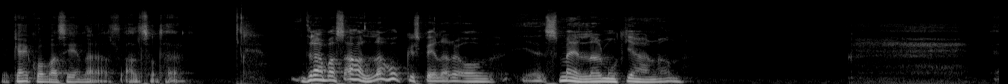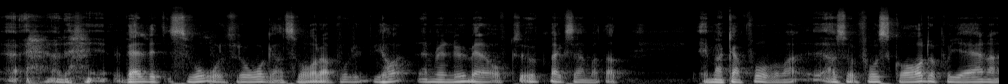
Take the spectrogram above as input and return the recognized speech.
Det kan ju komma senare, alltså, allt sånt här. Drabbas alla hockeyspelare av eh, smällar mot hjärnan? En väldigt svår fråga att svara på. Vi har nämligen numera också uppmärksammat att man kan få, alltså få skador på hjärnan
